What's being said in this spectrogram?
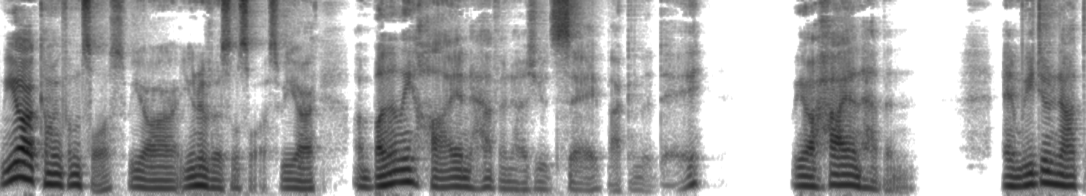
we are coming from source. We are universal source. We are abundantly high in heaven as you'd say back in the day. We are high in heaven. And we do not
